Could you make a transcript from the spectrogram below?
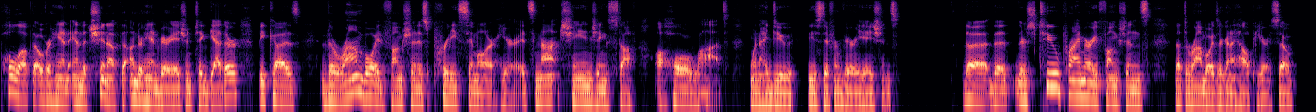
pull-up, the overhand, and the chin-up, the underhand variation together because the rhomboid function is pretty similar here. It's not changing stuff a whole lot when I do these different variations the, the, there's two primary functions that the rhomboids are going to help here. So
